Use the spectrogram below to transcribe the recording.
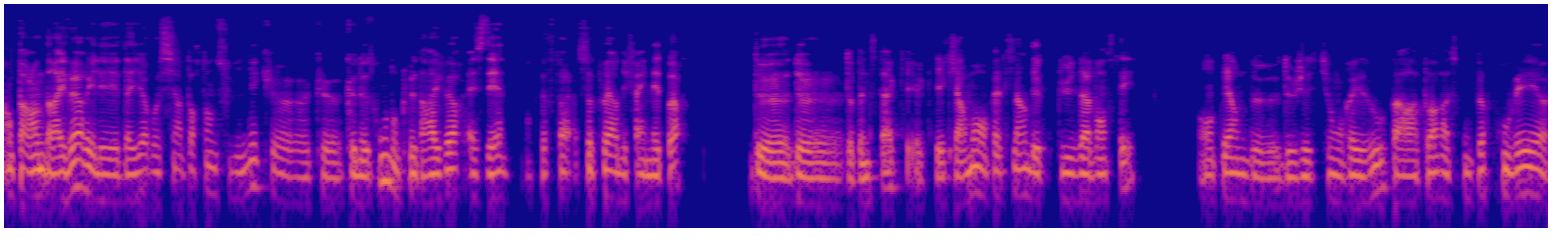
en parlant de driver, il est d'ailleurs aussi important de souligner que, que, que Neutron, donc le driver SDN, donc Software, Defined Network de, de, d'OpenStack, qui est clairement en fait l'un des plus avancés en termes de, de gestion réseau par rapport à ce qu'on peut retrouver euh,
